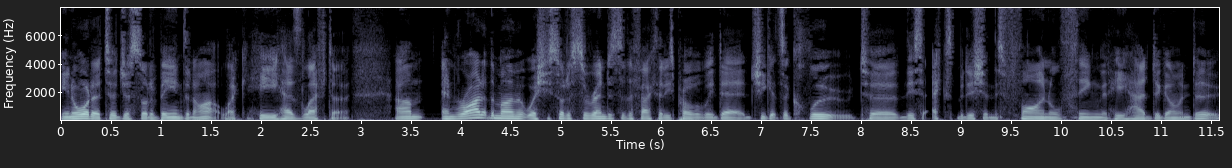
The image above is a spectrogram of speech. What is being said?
in order to just sort of be in denial, like he has left her. Um, and right at the moment where she sort of surrenders to the fact that he's probably dead, she gets a clue to this expedition, this final thing that he had to go and do.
